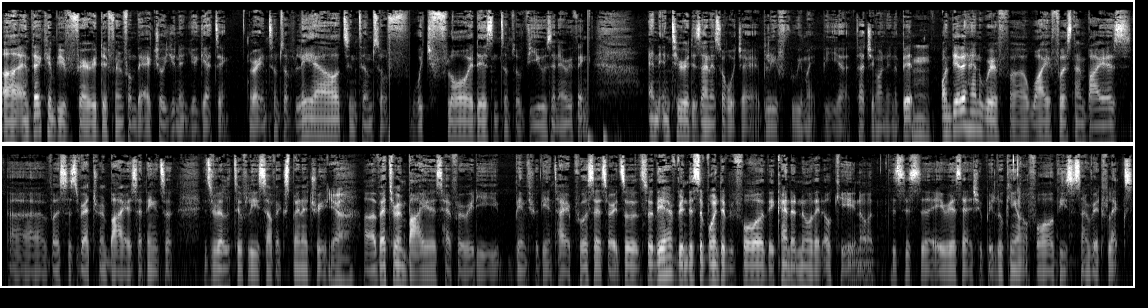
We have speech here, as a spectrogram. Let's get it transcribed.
Uh, and that can be very different from the actual unit you're getting, right? In terms of layouts, in terms of which floor it is, in terms of views and everything. And interior design as well, which I believe we might be uh, touching on in a bit. Mm. On the other hand, with uh, why first-time buyers uh, versus veteran buyers, I think it's a it's relatively self-explanatory. Yeah. Uh, veteran buyers have already been through the entire process, right? So so they have been disappointed before. They kind of know that okay, you know, this is the areas that I should be looking out for. These are some red flags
